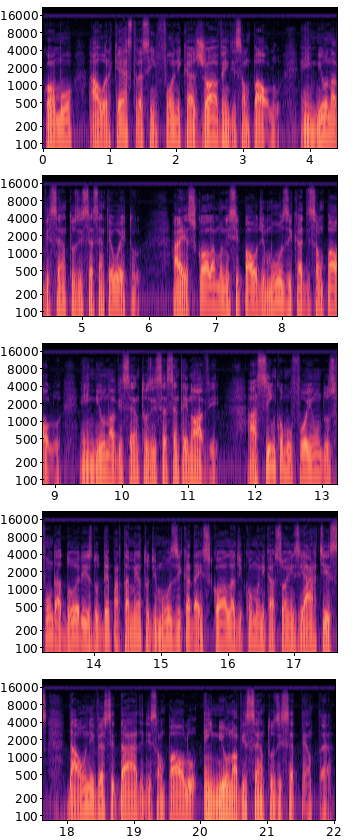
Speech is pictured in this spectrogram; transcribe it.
como a Orquestra Sinfônica Jovem de São Paulo, em 1968 à Escola Municipal de Música de São Paulo, em 1969, assim como foi um dos fundadores do Departamento de Música da Escola de Comunicações e Artes da Universidade de São Paulo em 1970.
